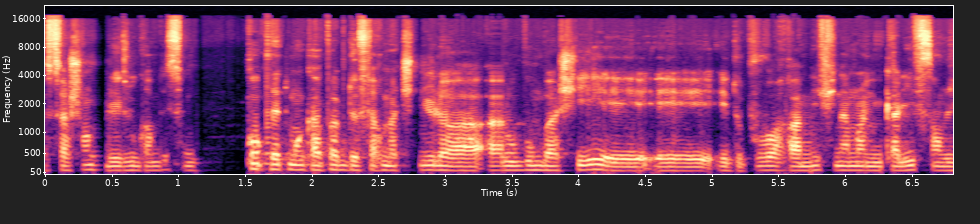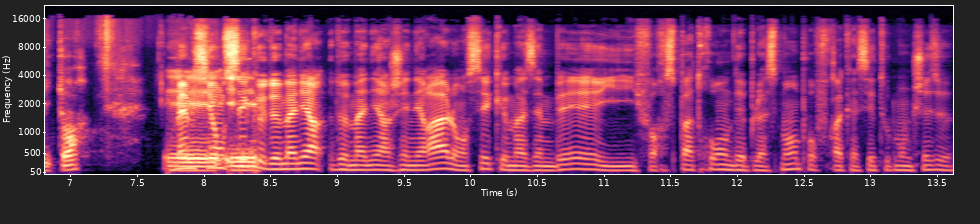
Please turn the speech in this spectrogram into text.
sachant que les Ougandais sont complètement capable de faire match nul à, Lubumbashi et, de pouvoir ramener finalement une qualif sans victoire. Même si on sait que de manière, de manière générale, on sait que Mazembe, il force pas trop en déplacement pour fracasser tout le monde chez eux.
